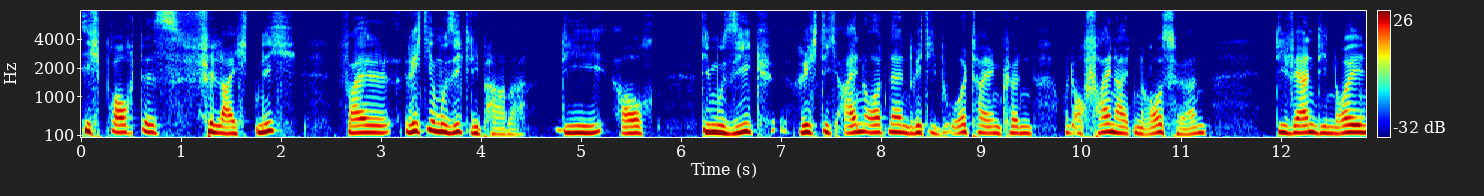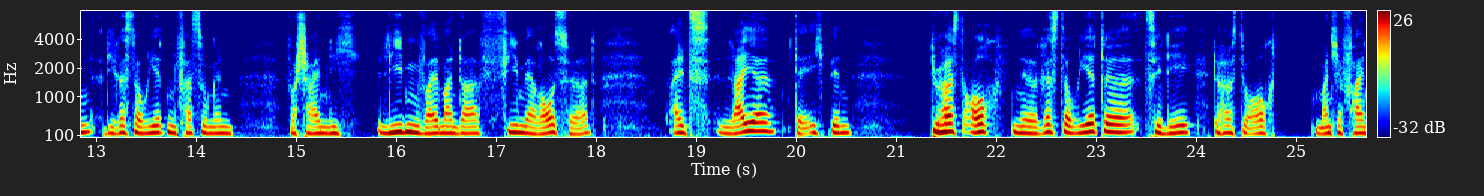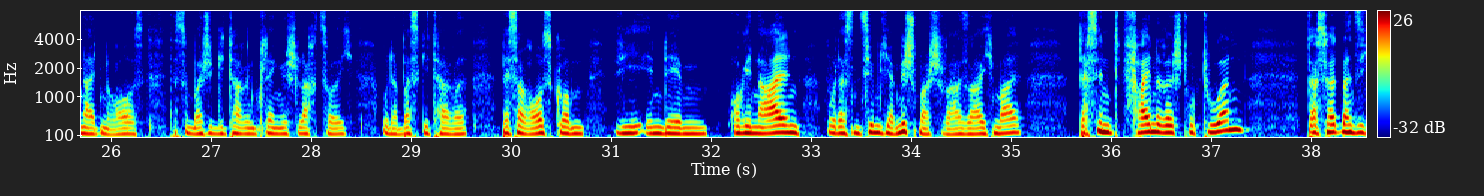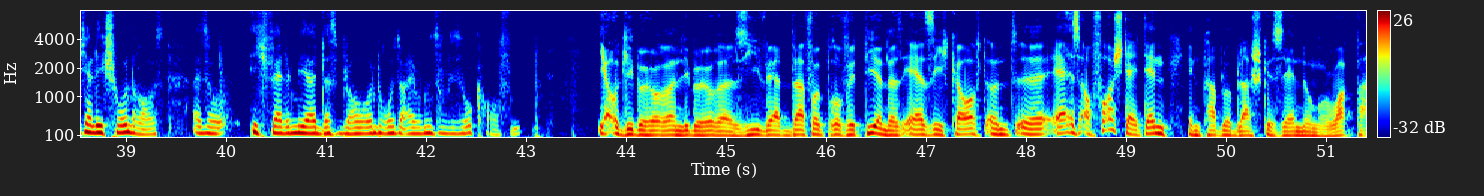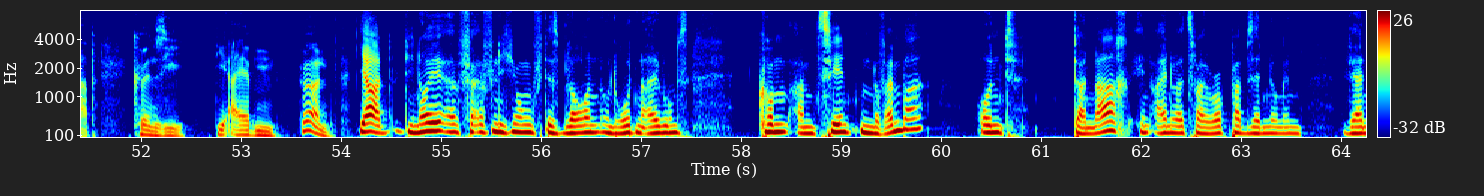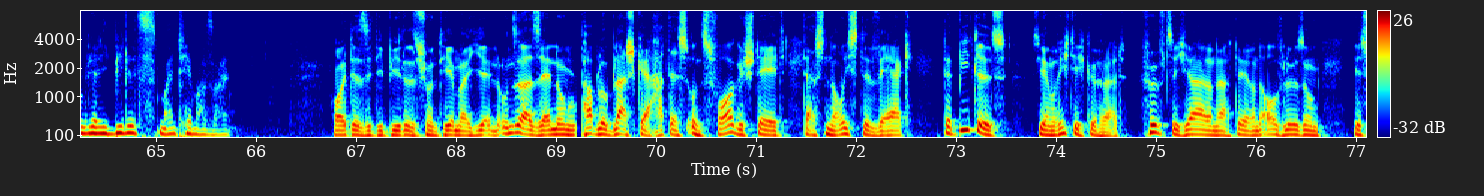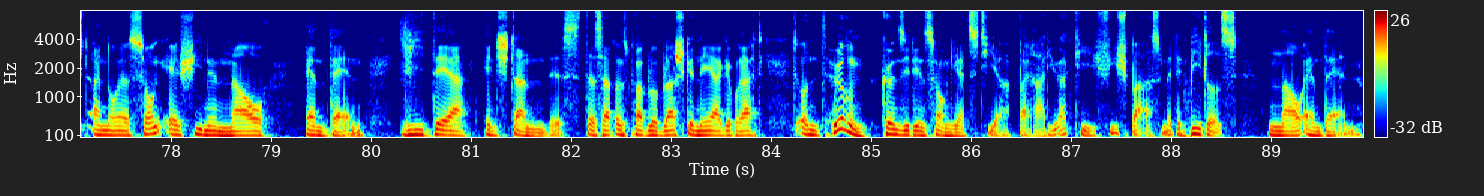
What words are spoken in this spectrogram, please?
Ich brauche das vielleicht nicht, weil richtige Musikliebhaber, die auch die Musik richtig einordnen, richtig beurteilen können und auch Feinheiten raushören, die werden die neuen, die restaurierten Fassungen wahrscheinlich lieben, weil man da viel mehr raushört. Als Laie, der ich bin, Du hörst auch eine restaurierte CD, da hörst du auch manche Feinheiten raus, dass zum Beispiel Gitarrenklänge, Schlagzeug oder Bassgitarre besser rauskommen wie in dem Originalen, wo das ein ziemlicher Mischmasch war, sage ich mal. Das sind feinere Strukturen. Das hört man sicherlich schon raus. Also ich werde mir das blaue und rote Album sowieso kaufen. Ja, und liebe Hörerinnen, liebe Hörer, Sie werden davon profitieren, dass er sich kauft und äh, er es auch vorstellt, denn in Pablo Blaschkes Sendung Rockpub können Sie die Alben hören. Ja, die neue äh, Veröffentlichung des blauen und roten Albums kommen am 10. November und danach in ein oder zwei Rockpub-Sendungen werden wir die Beatles mein Thema sein. Heute sind die Beatles schon Thema hier in unserer Sendung. Pablo Blaschke hat es uns vorgestellt, das neueste Werk der Beatles. Sie haben richtig gehört. 50 Jahre nach deren Auflösung ist ein neuer Song erschienen, Now and Then. Wie der entstanden ist, das hat uns Pablo Blaschke näher gebracht. Und hören können Sie den Song jetzt hier bei Radioaktiv. Viel Spaß mit den Beatles, Now and Then.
